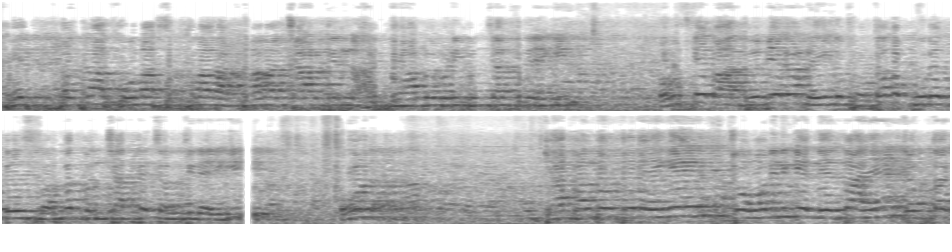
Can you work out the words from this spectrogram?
फिर पंद्रह, सोलह, सत्रह, अठारह, चार दिन हरिद्वार में बड़ी पंचायत रहेगी। और उसके बाद में भी अगर नहीं कुछ होता तो पूरे देश भर में पंचायतें चलती रहेगी। और ज्ञापन देते रहेंगे जो और इनके नेता हैं, जब तक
